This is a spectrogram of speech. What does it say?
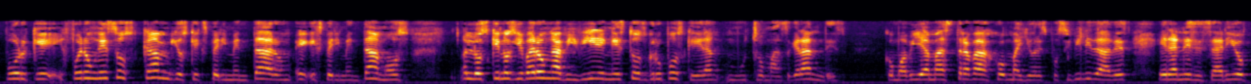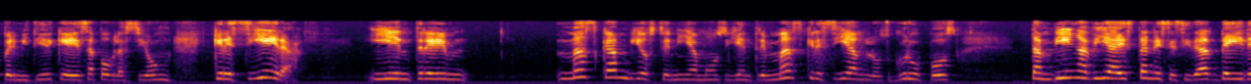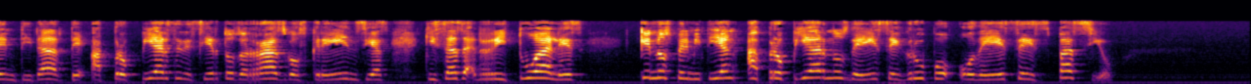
porque fueron esos cambios que experimentaron, eh, experimentamos los que nos llevaron a vivir en estos grupos que eran mucho más grandes. Como había más trabajo, mayores posibilidades, era necesario permitir que esa población creciera. Y entre más cambios teníamos y entre más crecían los grupos, también había esta necesidad de identidad, de apropiarse de ciertos rasgos, creencias, quizás rituales, que nos permitían apropiarnos de ese grupo o de ese espacio.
